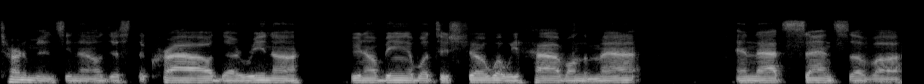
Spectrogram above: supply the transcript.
tournaments. You know, just the crowd, the arena. You know, being able to show what we have on the mat, and that sense of, uh,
